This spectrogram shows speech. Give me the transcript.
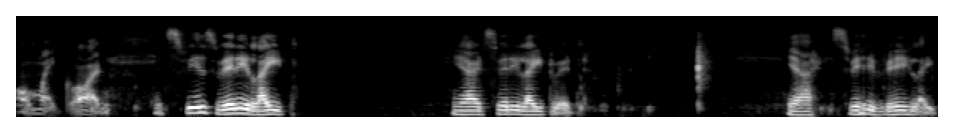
Oh my god. It feels very light. Yeah, it's very lightweight. Yeah, it's very very light.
